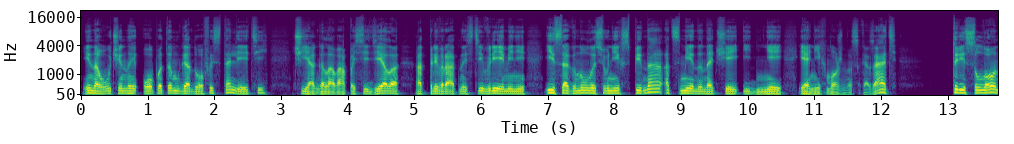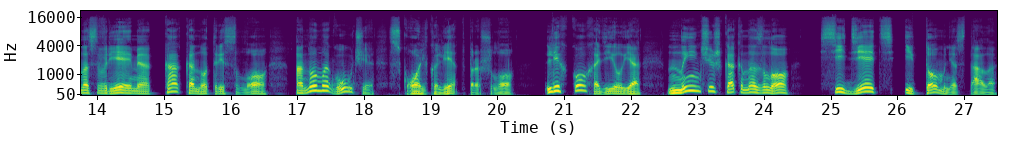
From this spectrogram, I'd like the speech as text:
и наученные опытом годов и столетий, чья голова посидела от превратности времени, и согнулась у них спина от смены ночей и дней, и о них можно сказать «Трясло нас время, как оно трясло, оно могуче, сколько лет прошло. Легко ходил я, нынче ж, как назло, сидеть и то мне стало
